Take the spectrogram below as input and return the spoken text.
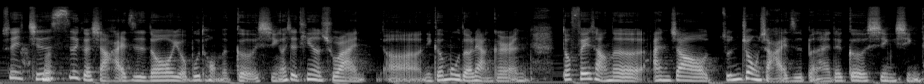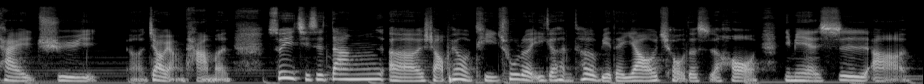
所以其实四个小孩子都有不同的个性，而且听得出来，呃，你跟穆德两个人都非常的按照尊重小孩子本来的个性形态去呃教养他们。所以其实当呃小朋友提出了一个很特别的要求的时候，你们也是啊。呃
